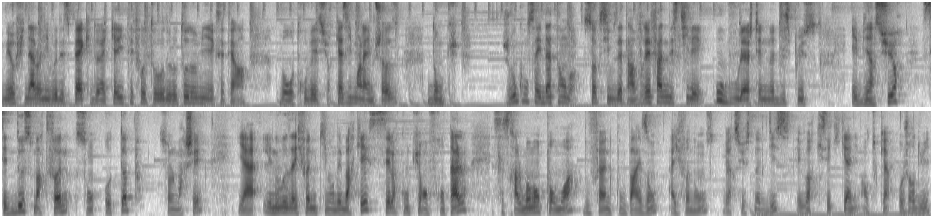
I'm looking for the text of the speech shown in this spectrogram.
Mais au final, au niveau des specs, de la qualité photo, de l'autonomie, etc., vous retrouvez sur quasiment la même chose. Donc, je vous conseille d'attendre, sauf si vous êtes un vrai fan des stylés ou que vous voulez acheter le Note 10 Plus. Et bien sûr, ces deux smartphones sont au top sur le marché. Il y a les nouveaux iPhones qui vont débarquer, c'est leur concurrent frontal. Ce sera le moment pour moi de vous faire une comparaison iPhone 11 versus Note 10 et voir qui c'est qui gagne. En tout cas, aujourd'hui,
